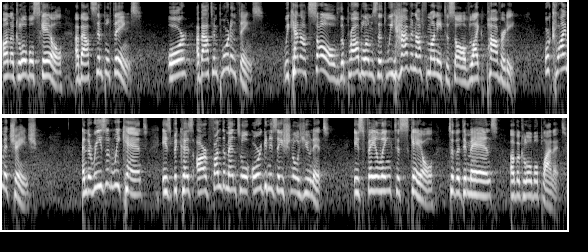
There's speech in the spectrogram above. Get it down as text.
on a global scale about simple things or about important things. We cannot solve the problems that we have enough money to solve, like poverty or climate change. And the reason we can't is because our fundamental organizational unit is failing to scale to the demands of a global planet.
